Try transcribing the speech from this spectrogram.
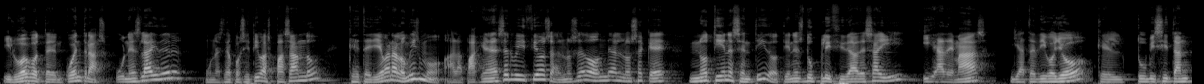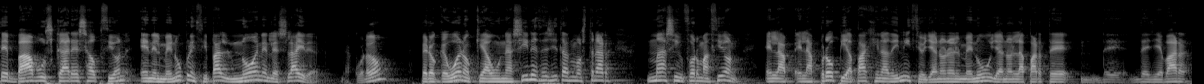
Y luego te encuentras un slider, unas diapositivas pasando, que te llevan a lo mismo, a la página de servicios, al no sé dónde, al no sé qué. No tiene sentido, tienes duplicidades ahí y además ya te digo yo que tu visitante va a buscar esa opción en el menú principal, no en el slider, ¿de acuerdo? Pero que bueno, que aún así necesitas mostrar más información en la, propia página de inicio, ya no en el menú, ya no en la parte de, de llevar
